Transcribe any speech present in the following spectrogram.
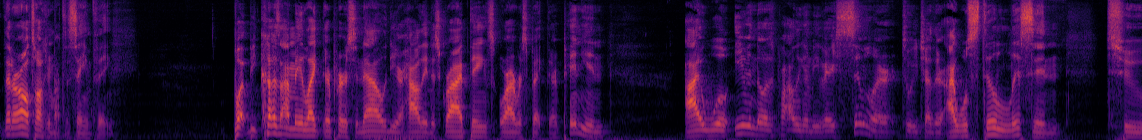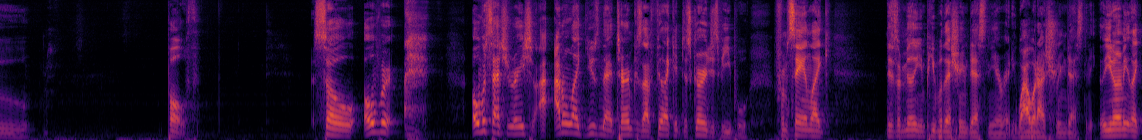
that are all talking about the same thing. But because I may like their personality or how they describe things, or I respect their opinion, I will, even though it's probably going to be very similar to each other, I will still listen to both. So over oversaturation, I, I don't like using that term because I feel like it discourages people from saying like, "There's a million people that stream Destiny already. Why would I stream Destiny?" You know what I mean? Like,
